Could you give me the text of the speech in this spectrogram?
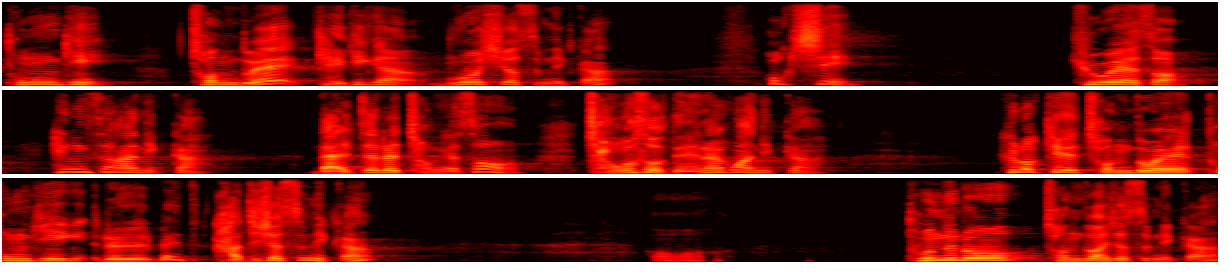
동기, 전도의 계기가 무엇이었습니까? 혹시 교회에서 행사하니까 날짜를 정해서 적어서 내라고 하니까 그렇게 전도의 동기를 매- 가지셨습니까? 어, 돈으로 전도하셨습니까?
